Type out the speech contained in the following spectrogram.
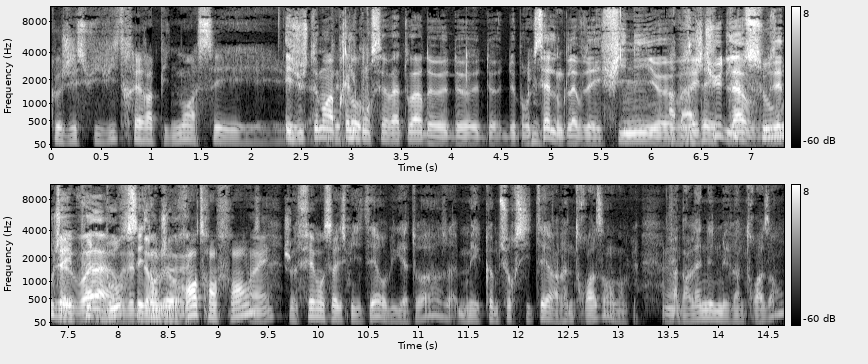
que j'ai suivi très rapidement assez. Et justement après le conservatoire de, de, de, de Bruxelles, donc là vous avez fini euh, ah vos bah, études, là vous êtes voilà, plus de bourse, et donc je rentre en France, je fais mon service militaire obligatoire, mais comme sursitaire à 23 ans, donc enfin, dans l'année de mes 23 ans.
